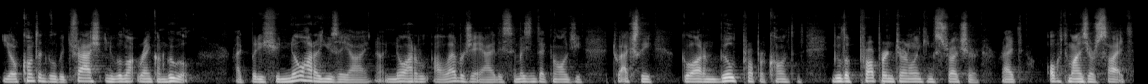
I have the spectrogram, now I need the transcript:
Your content will be trash and will not rank on Google. Right? But if you know how to use AI, know how to uh, leverage AI, this amazing technology, to actually go out and build proper content, build a proper internal linking structure, right? Optimize your site,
